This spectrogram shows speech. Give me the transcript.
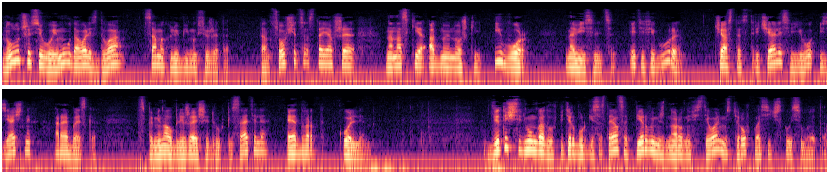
Но лучше всего ему удавались два самых любимых сюжета. Танцовщица, стоявшая на носке одной ножки, и вор на виселице. Эти фигуры часто встречались в его изящных арабесках, вспоминал ближайший друг писателя Эдвард Коллин. В 2007 году в Петербурге состоялся первый международный фестиваль мастеров классического силуэта,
